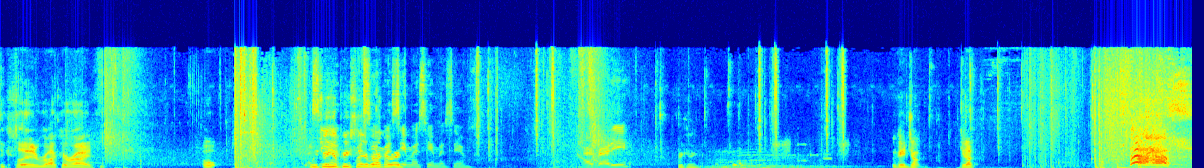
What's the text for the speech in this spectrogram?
Pixelated rocket ride. Oh, I we doing a him, I see pixelated him, rocket I ride. see him, I see him, I see him. Alright, ready? Okay. Okay, jump. Get up. Ah!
